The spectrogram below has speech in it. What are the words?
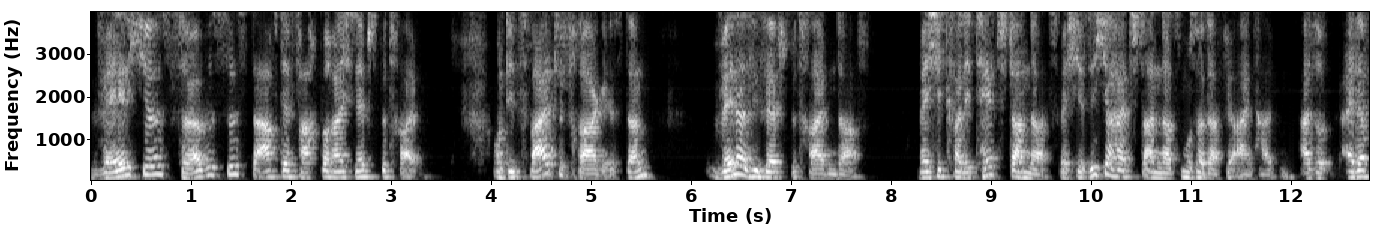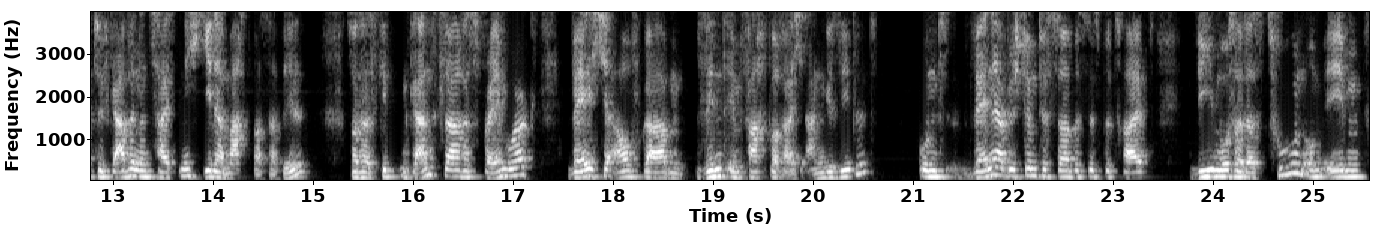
Welche Services darf der Fachbereich selbst betreiben? Und die zweite Frage ist dann, wenn er sie selbst betreiben darf, welche Qualitätsstandards, welche Sicherheitsstandards muss er dafür einhalten? Also Adaptive Governance heißt nicht, jeder macht, was er will, sondern es gibt ein ganz klares Framework, welche Aufgaben sind im Fachbereich angesiedelt und wenn er bestimmte Services betreibt, wie muss er das tun, um eben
